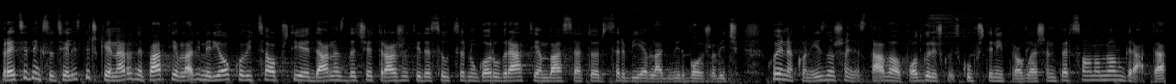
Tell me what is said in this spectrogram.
Predsjednik Socialističke narodne partije Vladimir Joković saopštio je danas da će tražiti da se u Crnu Goru vrati ambasador Srbije Vladimir Božović, koji je nakon iznošanja stava o Podgoričkoj skupštini proglašen personom non grata.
